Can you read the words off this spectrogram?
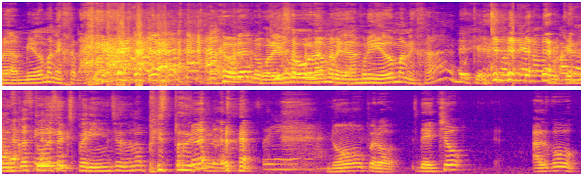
me da miedo manejar. Ahora no por eso ahora me da manejar por miedo manejar. Porque, Porque, no porque pasa, nunca tuve esa experiencia de una pista de Sí. No, pero de hecho, algo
